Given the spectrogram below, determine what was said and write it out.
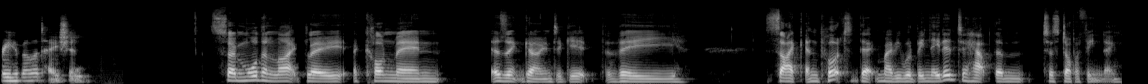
rehabilitation. So, more than likely, a con man isn't going to get the psych input that maybe would be needed to help them to stop offending.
